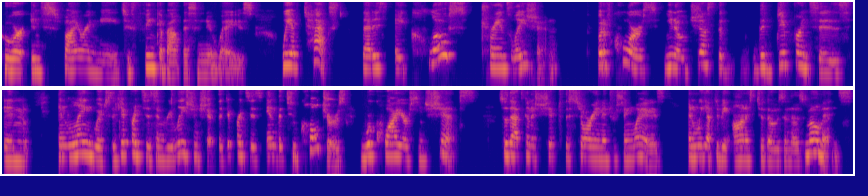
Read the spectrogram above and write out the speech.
who are inspiring me to think about this in new ways. We have text that is a close translation but of course you know just the the differences in in language the differences in relationship the differences in the two cultures require some shifts. So that's going to shift the story in interesting ways and we have to be honest to those in those moments.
